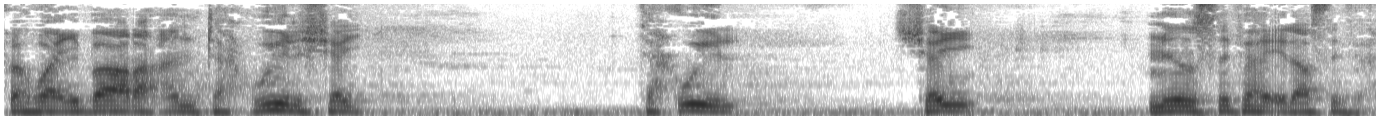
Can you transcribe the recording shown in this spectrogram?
فهو عبارة عن تحويل شيء. تحويل شيء من صفة إلى صفة.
